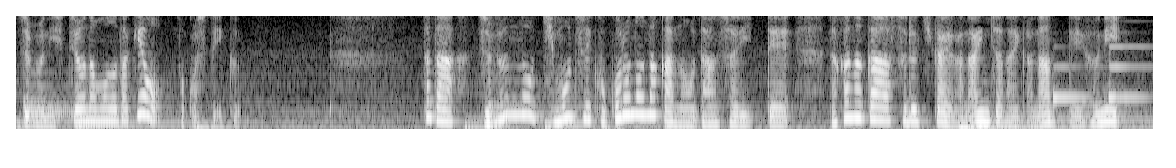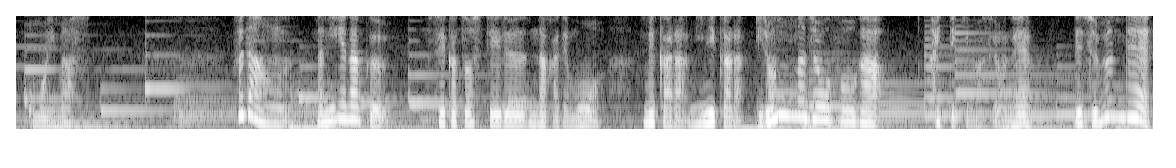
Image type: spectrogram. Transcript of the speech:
自分に必要なものだけを残していく。ただ自分の気持ち心の中の断捨離ってなかなかする機会がないんじゃないかなっていうふうに思います。普段何気なく生活をしている中でも目から耳からいろんな情報が入ってきますよね。で自分で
